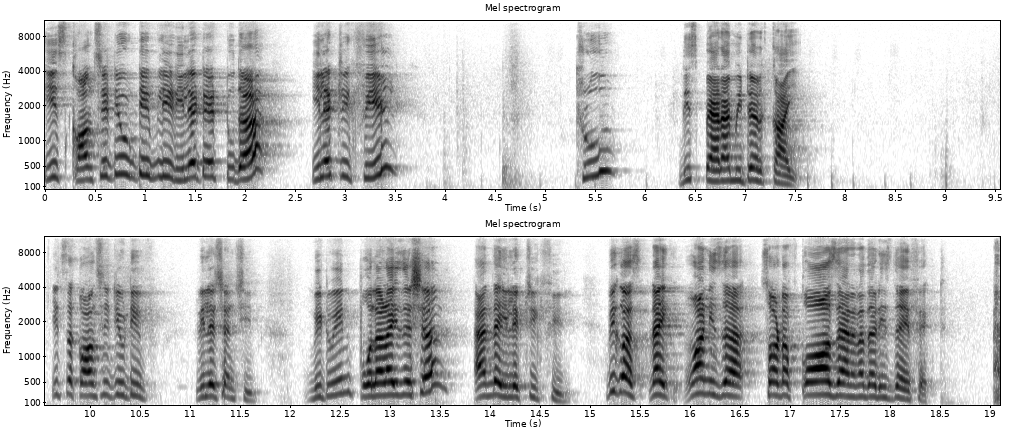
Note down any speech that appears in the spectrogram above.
is constitutively related to the electric field through this parameter chi it is a constitutive relationship between polarization and the electric field because like one is a sort of cause and another is the effect.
